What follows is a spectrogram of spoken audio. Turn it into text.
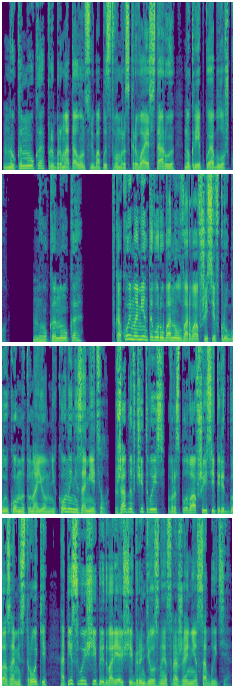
«Ну-ка, ну-ка», — пробормотал он с любопытством, раскрывая старую, но крепкую обложку. «Ну-ка, ну-ка». В какой момент его рубанул ворвавшийся в круглую комнату наемник, он и не заметил, жадно вчитываясь в расплывавшиеся перед глазами строки, описывающие предваряющие грандиозное сражение события.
